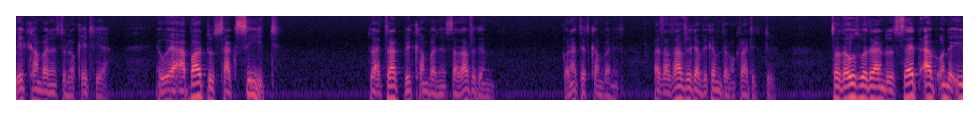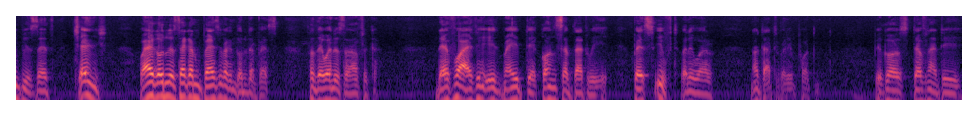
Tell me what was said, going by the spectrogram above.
big companies to locate here. We are about to succeed to attract big companies, South African connected companies. But South Africa became democratic too. So those who are trying to set up on the EP EPZ change. Why go to the second best if I can go to the best? So they went to South Africa. Therefore, I think it made the concept that we perceived very well not that very important. Because definitely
